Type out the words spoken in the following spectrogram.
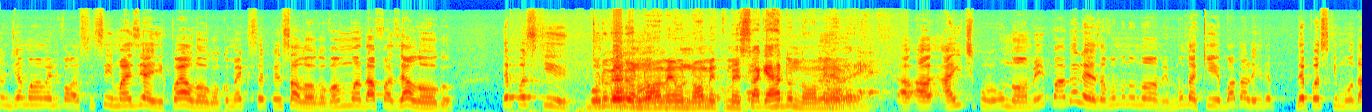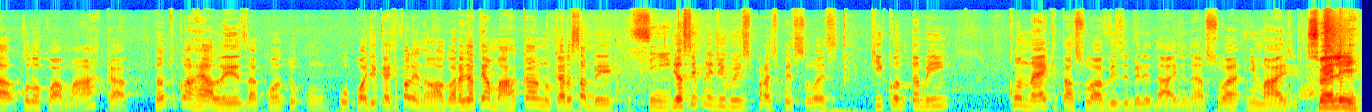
um dia Mohamed falou assim, sim, mas e aí, qual é a logo? Como é que você pensa a logo? Vamos mandar fazer a logo. Depois que botou o nome, o nome começou a guerra do nome, né, velho? Aí, tipo, o nome, pá, beleza, vamos no nome, muda aqui, bota ali. Depois que muda, colocou a marca, tanto com a realeza quanto com o podcast, eu falei, não, agora já tem a marca, não quero saber. Sim. E eu sempre digo isso para as pessoas que também conecta a sua visibilidade, né, a sua imagem. Sueli,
